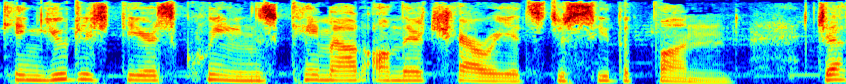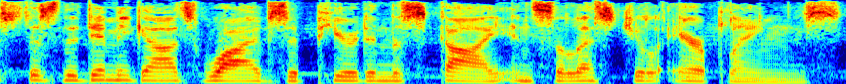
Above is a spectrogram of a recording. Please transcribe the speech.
King Yudhishthir's queens came out on their chariots to see the fun, just as the demigods' wives appeared in the sky in celestial airplanes.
